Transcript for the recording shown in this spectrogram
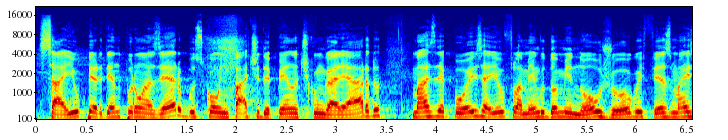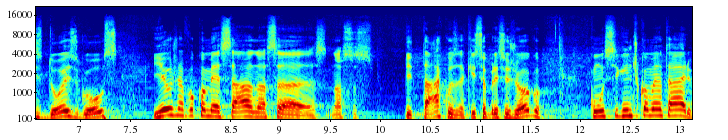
Saiu perdendo por 1 a 0 buscou um empate de pênalti com o Galhardo, mas depois aí o Flamengo dominou o jogo e fez mais dois gols. E eu já vou começar nossas, nossos pitacos aqui sobre esse jogo com o seguinte comentário.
